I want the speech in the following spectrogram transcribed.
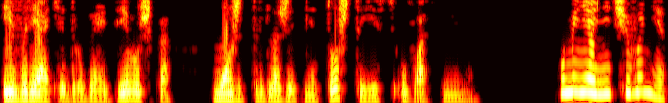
И вряд ли другая девушка может предложить мне то, что есть у вас, Нина. У меня ничего нет,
